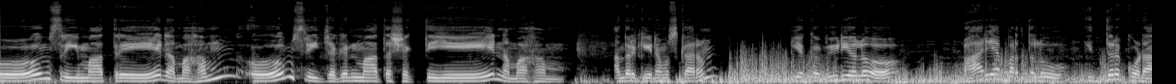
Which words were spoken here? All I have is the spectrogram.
ఓం శ్రీమాత్రే నమహం ఓం శ్రీ జగన్మాత శక్తియే నమహం అందరికీ నమస్కారం. ఈ యొక్క వీడియోలో భార్యాభర్తలు ఇద్దరు కూడా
